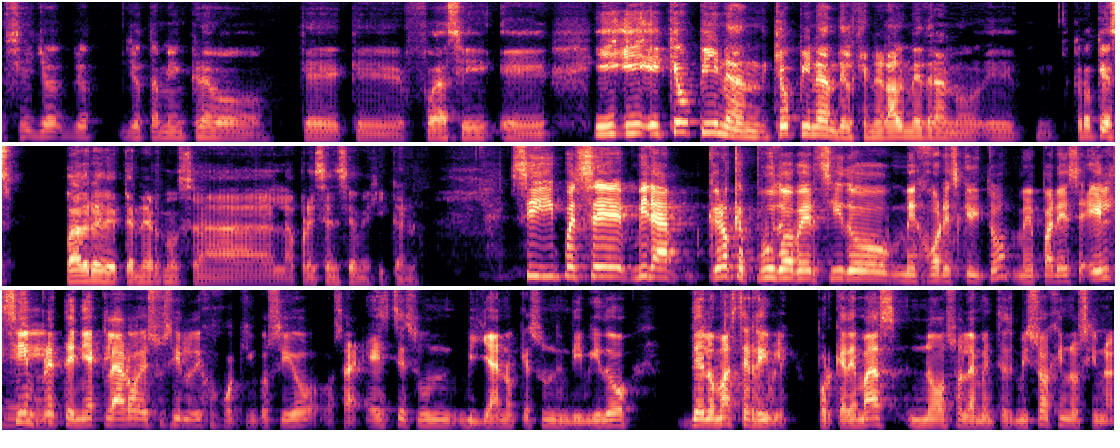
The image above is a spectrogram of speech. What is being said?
Sí, yo, yo, yo también creo, que, fue así. Eh, y, qué opinan? ¿Qué opinan del general Medrano? Eh, creo que es padre de tenernos a la presencia mexicana. Sí, pues eh, mira, creo que pudo haber sido mejor escrito, me parece. Él siempre tenía claro, eso sí lo dijo Joaquín Cosío, o sea, este es un villano que es un individuo de lo más terrible, porque además no solamente es misógino, sino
